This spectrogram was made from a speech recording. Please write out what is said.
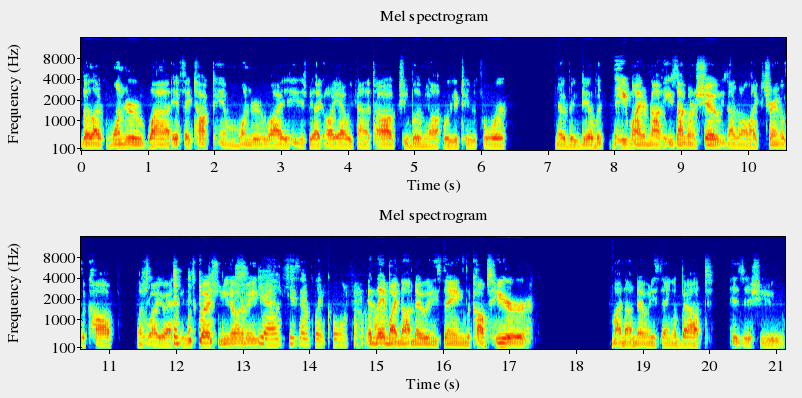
But like, wonder why if they talk to him, wonder why he just be like, "Oh yeah, we kind of talked. She blew me off a week or two before. No big deal." But he might have not. He's not going to show. He's not going to like strangle the cop. That's why you ask me these questions. You know what I mean? yeah, he's gonna play it cool in front And they might not know anything. The cops here might not know anything about his issue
